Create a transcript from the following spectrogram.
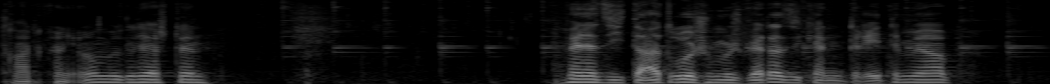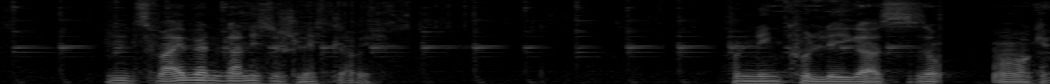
Draht kann ich auch noch ein bisschen herstellen. Wenn er sich darüber schon beschwert, dass ich keine Drähte mehr habe. Und zwei werden gar nicht so schlecht, glaube ich. Von den Kollegen. So, okay.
